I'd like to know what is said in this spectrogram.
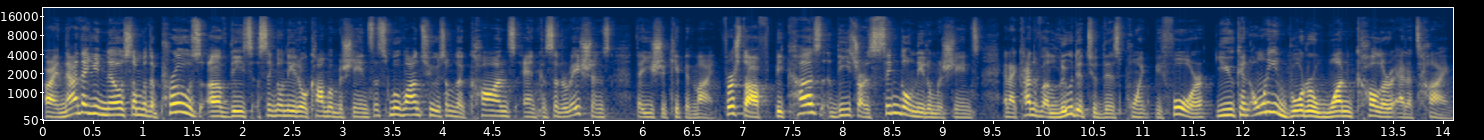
All right, now that you know some of the pros of these single needle combo machines, let's move on to some of the cons and considerations that you should keep in mind. First off, because these are single needle machines, and I kind of alluded to this point before, you can only embroider one color at a time.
